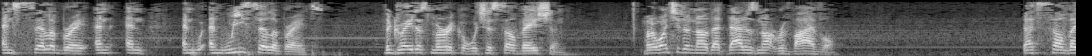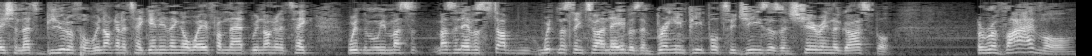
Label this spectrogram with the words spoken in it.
and celebrate and, and, and, and we celebrate the greatest miracle, which is salvation. But I want you to know that that is not revival. That's salvation. That's beautiful. We're not going to take anything away from that. We're not going to take, we must, mustn't ever stop witnessing to our neighbors and bringing people to Jesus and sharing the gospel. But revival,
